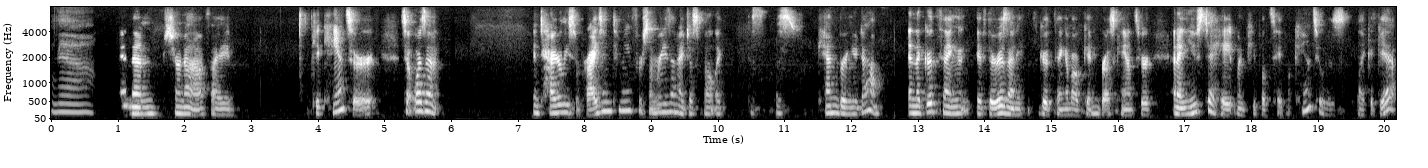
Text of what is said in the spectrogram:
Yeah. And then sure enough, I get cancer. So it wasn't entirely surprising to me for some reason. I just felt like this this can bring you down. And the good thing, if there is any good thing about getting breast cancer, and I used to hate when people say, well, cancer was like a gift.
